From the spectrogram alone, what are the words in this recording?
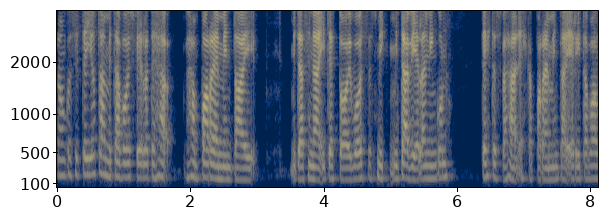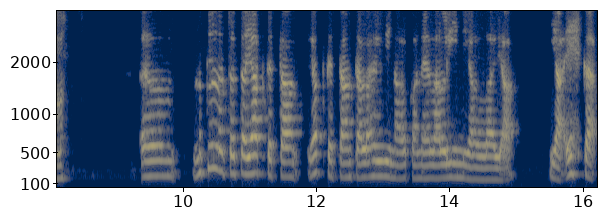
No onko sitten jotain, mitä voisi vielä tehdä vähän paremmin tai mitä sinä itse toivoisit, että mitä vielä niin kuin tehtäisiin vähän ehkä paremmin tai eri tavalla? No kyllä tota jatketaan, jatketaan tällä hyvin alkaneella linjalla ja, ja ehkä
